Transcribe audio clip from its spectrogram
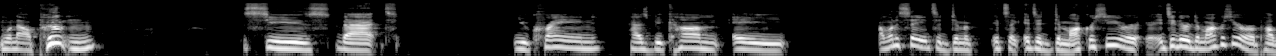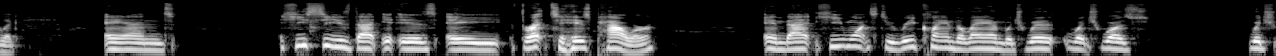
Well, now Putin sees that Ukraine has become a I want to say it's a demo, it's like it's a democracy or it's either a democracy or a republic. And he sees that it is a threat to his power and that he wants to reclaim the land which wi- which was which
